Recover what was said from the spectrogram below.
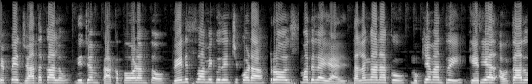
చెప్పే జాతకాలు నిజం కాకపోవడంతో వేణుస్వామి గురించి కూడా ట్రోల్స్ మొదలయ్యాయి. తెలంగాణకు ముఖ్యమంత్రి కేసీఆర్ అవుతారు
